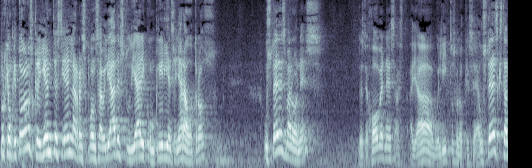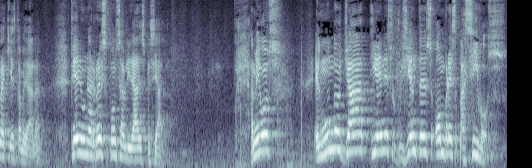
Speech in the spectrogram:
Porque aunque todos los creyentes tienen la responsabilidad de estudiar y cumplir y enseñar a otros, ustedes varones, desde jóvenes hasta allá, abuelitos o lo que sea, ustedes que están aquí esta mañana, tienen una responsabilidad especial. Amigos, el mundo ya tiene suficientes hombres pasivos,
